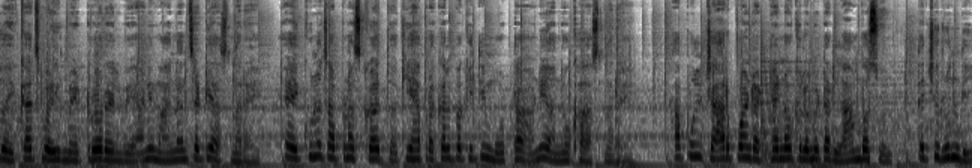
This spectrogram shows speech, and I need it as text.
जो एकाच वेळी मेट्रो रेल्वे आणि वाहनांसाठी असणार आहे. हे ऐकूनच आपणास कळतं की हा प्रकल्प किती मोठा आणि अनोखा असणार आहे. हा पूल चार पॉईंट अठ्ठ्याण्णव किलोमीटर लांब असून त्याची रुंदी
